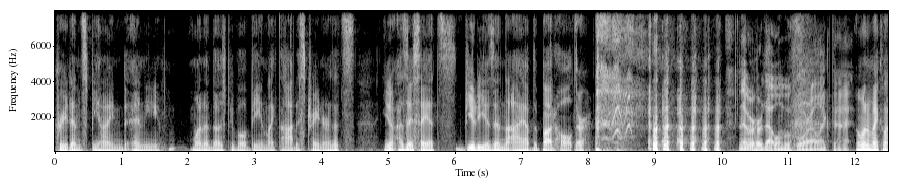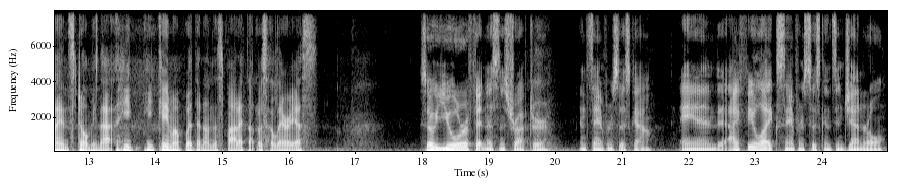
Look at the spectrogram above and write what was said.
credence behind any one of those people being like the hottest trainer that's you know as i say it's beauty is in the eye of the butt holder Never heard that one before. I like that. one of my clients told me that he he came up with it on the spot i thought it was hilarious So you're a fitness instructor in San Francisco, and I feel like San Franciscans in general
